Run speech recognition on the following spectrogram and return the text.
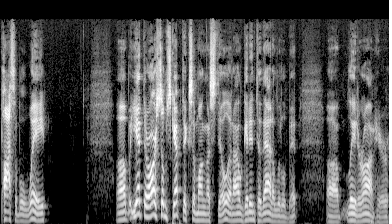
possible way. Uh, but yet, there are some skeptics among us still, and I'll get into that a little bit uh, later on here.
